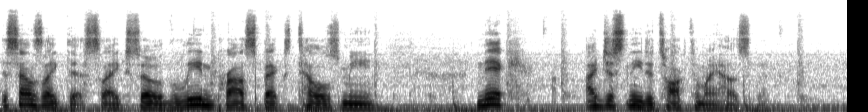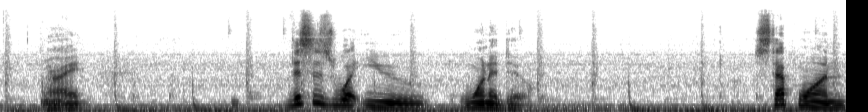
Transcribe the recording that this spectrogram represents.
it sounds like this. Like so the leading prospect tells me, "Nick, I just need to talk to my husband." All right? This is what you want to do. Step 1,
